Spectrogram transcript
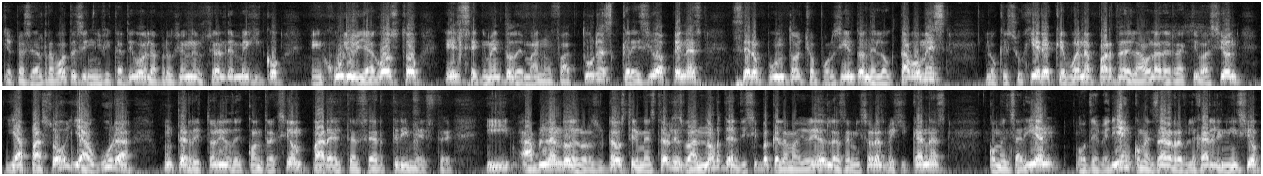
que pese al rebote significativo de la producción industrial de México en julio y agosto, el segmento de manufacturas creció apenas 0.8% en el octavo mes lo que sugiere que buena parte de la ola de reactivación ya pasó y augura un territorio de contracción para el tercer trimestre. Y hablando de los resultados trimestrales, Banorte anticipa que la mayoría de las emisoras mexicanas comenzarían o deberían comenzar a reflejar el inicio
